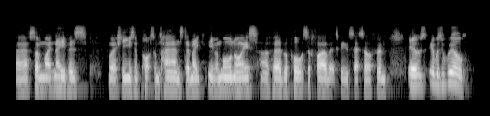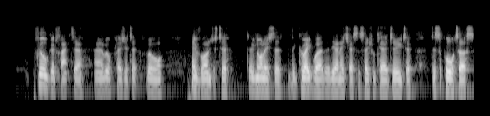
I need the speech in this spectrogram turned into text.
Uh, some of my neighbours were actually using pots and pans to make even more noise. I've heard reports of fireworks being set off, and it was it was a real feel good factor, and a real pleasure to, for everyone just to, to acknowledge the, the great work that the NHS and social care do to to support us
